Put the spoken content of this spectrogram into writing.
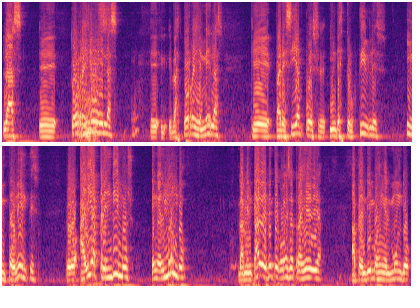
las eh, torres gemelas, las torres gemelas que parecían pues indestructibles, imponentes, pero ahí aprendimos en el mundo, lamentablemente con esa tragedia, aprendimos en el mundo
